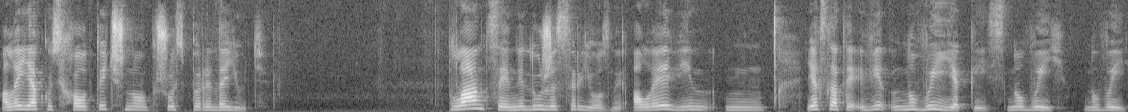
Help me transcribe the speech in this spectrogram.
але якось хаотично щось передають. План цей не дуже серйозний, але він, як сказати, він новий якийсь, новий, новий.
